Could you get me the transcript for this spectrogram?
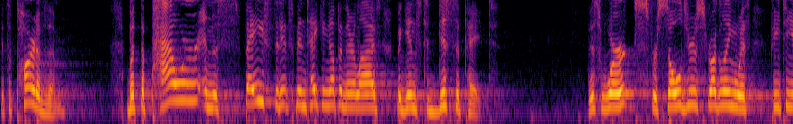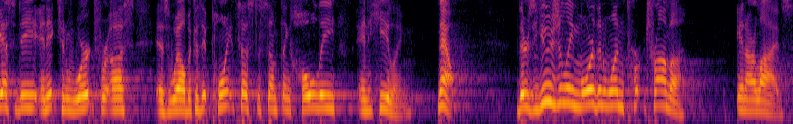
it's a part of them. But the power and the space that it's been taking up in their lives begins to dissipate. This works for soldiers struggling with PTSD, and it can work for us as well because it points us to something holy and healing. Now, there's usually more than one per- trauma in our lives.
